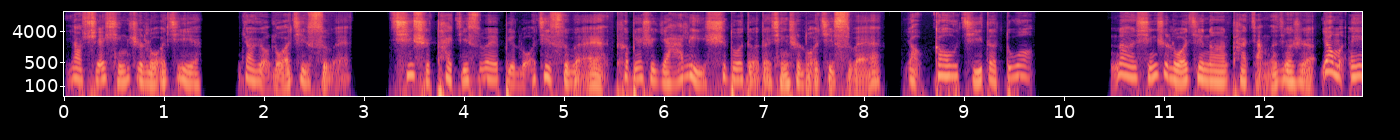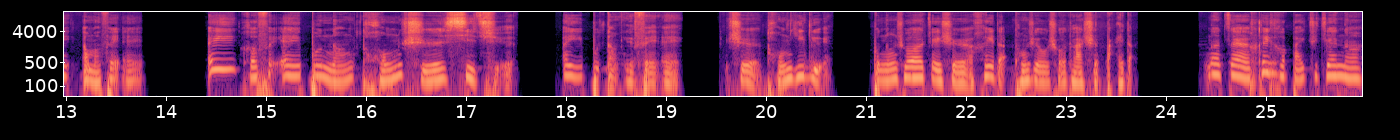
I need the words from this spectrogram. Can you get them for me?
要学形式逻辑，要有逻辑思维。其实太极思维比逻辑思维，特别是亚里士多德的形式逻辑思维要高级得多。那形式逻辑呢？它讲的就是要么 A，要么非 A，A 和非 A 不能同时吸取，A 不等于非 A，是同一律，不能说这是黑的，同时又说它是白的。那在黑和白之间呢，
